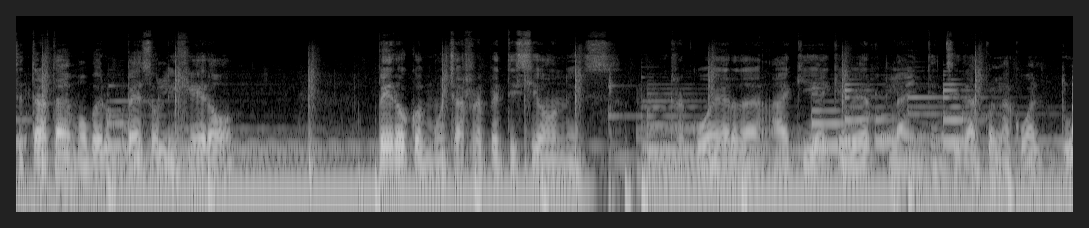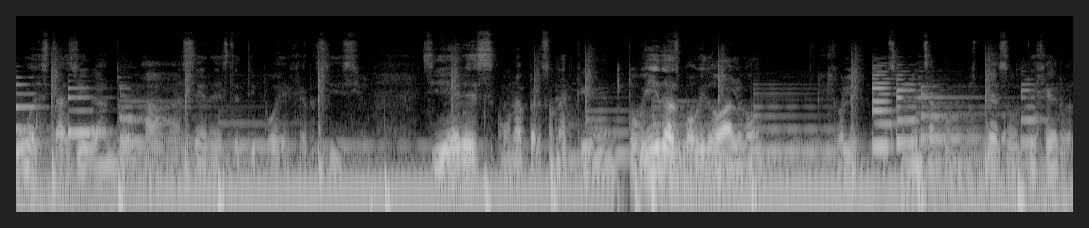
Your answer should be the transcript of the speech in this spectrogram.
se trata de mover un peso ligero pero con muchas repeticiones. Recuerda, aquí hay que ver la intensidad con la cual tú estás llegando a hacer este tipo de ejercicio. Si eres una persona que en tu vida has movido algo, híjole, pues comienza con unos pesos ligeros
